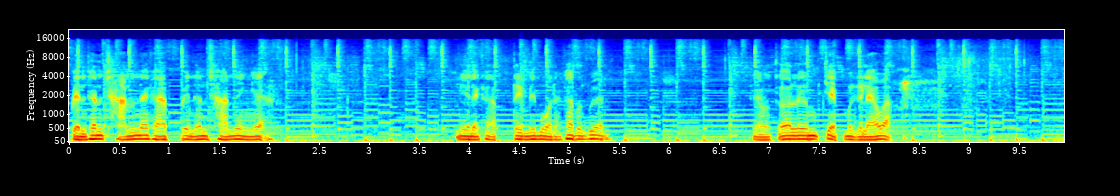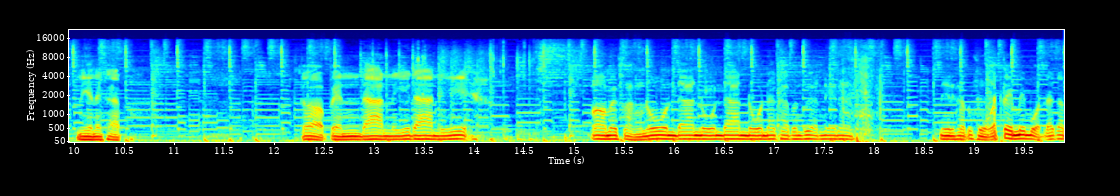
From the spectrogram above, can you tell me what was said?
เป็นชั้นๆนะครับ เป็นชั้นๆอย่างเงี้ยนี่นะครับ เต็มไปหมดนะครับเพื่อนๆแต่ก็เริ่มเจ็บมือแล้วอะ่ะ นี่นะครับ ก็เป็นด้านนี้ด้านนี้อ้อมไปฝั่งโน้นด้านโน้นด้านโน้นนะครับเพื่อนๆนี่นะนี่นะครับหัวเต็มไปหมดแล้วครับ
